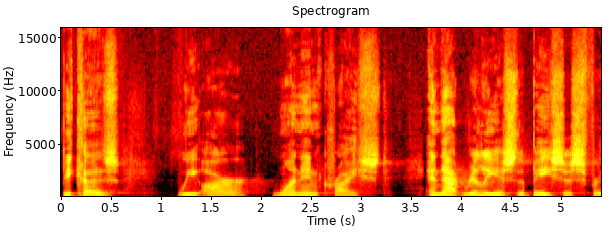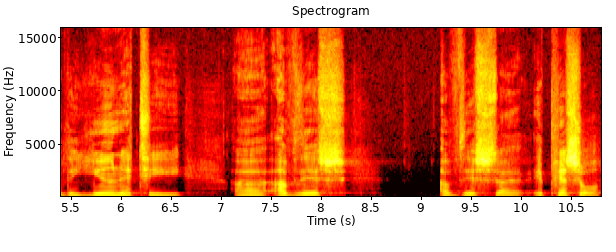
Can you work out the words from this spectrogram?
because we are one in Christ. And that really is the basis for the unity uh, of this, of this uh, epistle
